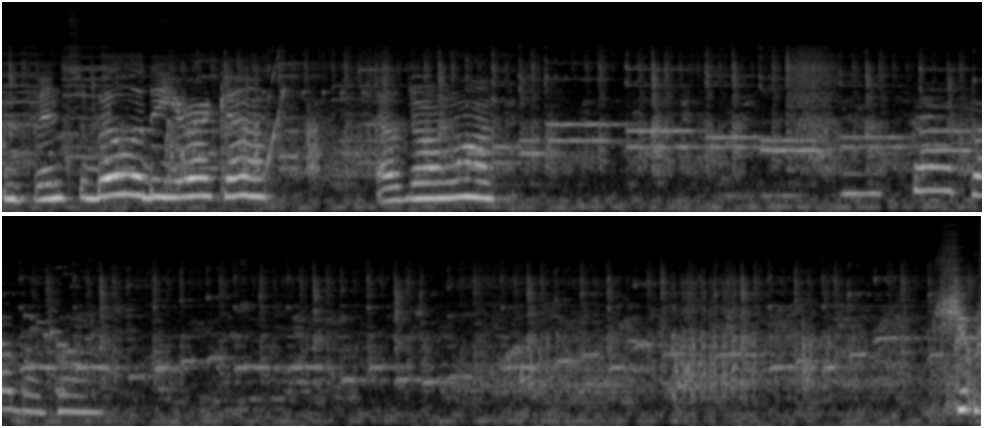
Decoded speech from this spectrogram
Invincibility, here I come. That was the wrong one. Shoot.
